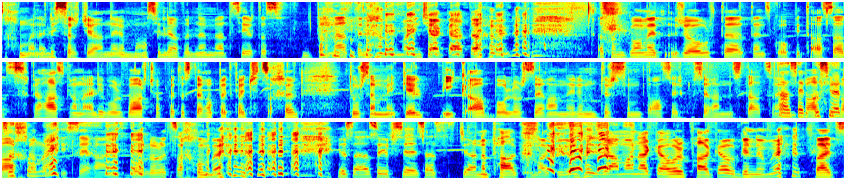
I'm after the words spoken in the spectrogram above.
ծխում են, էլի սրճարաններում, մասի լավ լնեմ, մի հատ սիրտս բռնած դնամ, հիմա ինչա կատարվում ասում գոնե ժողովուրդը տենց կոպիտ ասած կհասկանա էլի որ վարչապետը ստեղա պետքա չծխել դուրս եմ եկել պիկա բոլոր սեղաններում դրսում 12 սեղան նստած են բացի վարչապետի սեղանից բոլորը ծխում են ես ասեի ես ջանը փակում ա գրում ժամանակավոր փակա ու գնում է բայց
